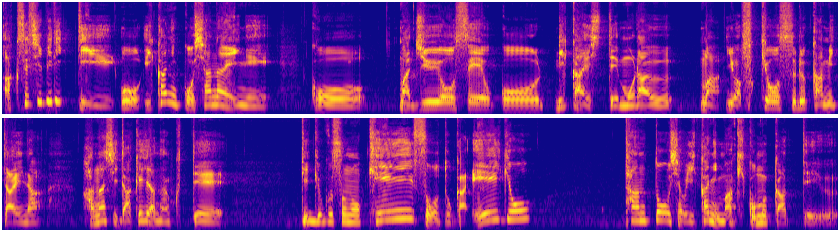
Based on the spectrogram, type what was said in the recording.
アクセシビリティをいかにこう社内にこう、まあ、重要性をこう理解してもらう、まあ、要は布教するかみたいな話だけじゃなくて結局その経営層とか営業担当者をいかに巻き込むかっていう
